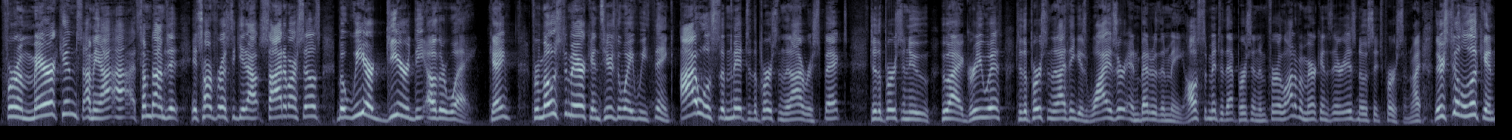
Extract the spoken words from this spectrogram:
for Americans, I mean, I, I, sometimes it, it's hard for us to get outside of ourselves, but we are geared the other way, okay? For most Americans, here's the way we think I will submit to the person that I respect, to the person who, who I agree with, to the person that I think is wiser and better than me. I'll submit to that person. And for a lot of Americans, there is no such person, right? They're still looking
